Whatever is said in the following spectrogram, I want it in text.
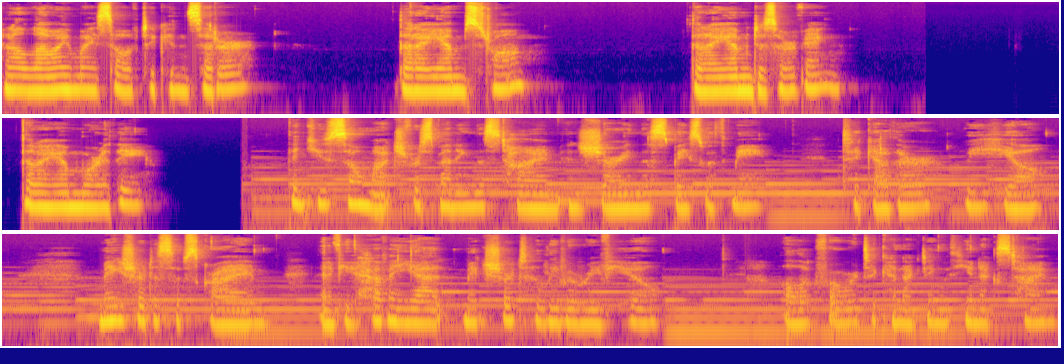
And allowing myself to consider that I am strong, that I am deserving, that I am worthy. Thank you so much for spending this time and sharing this space with me. Together we heal. Make sure to subscribe, and if you haven't yet, make sure to leave a review. I'll look forward to connecting with you next time.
